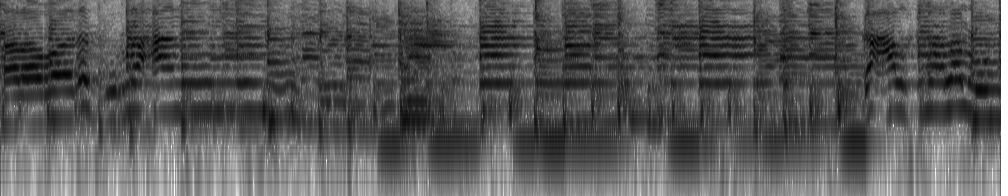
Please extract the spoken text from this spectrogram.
talawada guracan gacal kala lumiyo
